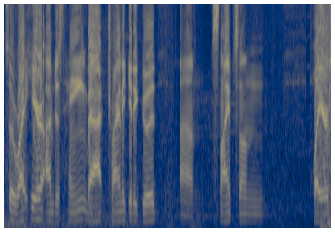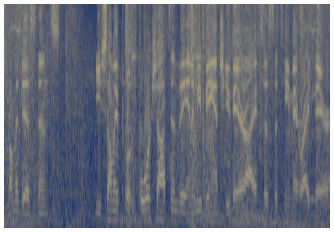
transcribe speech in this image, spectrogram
So right here, I'm just hanging back, trying to get a good um, snipes on players from a distance. You saw me put four shots into the enemy Banshee there. I assist the teammate right there.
